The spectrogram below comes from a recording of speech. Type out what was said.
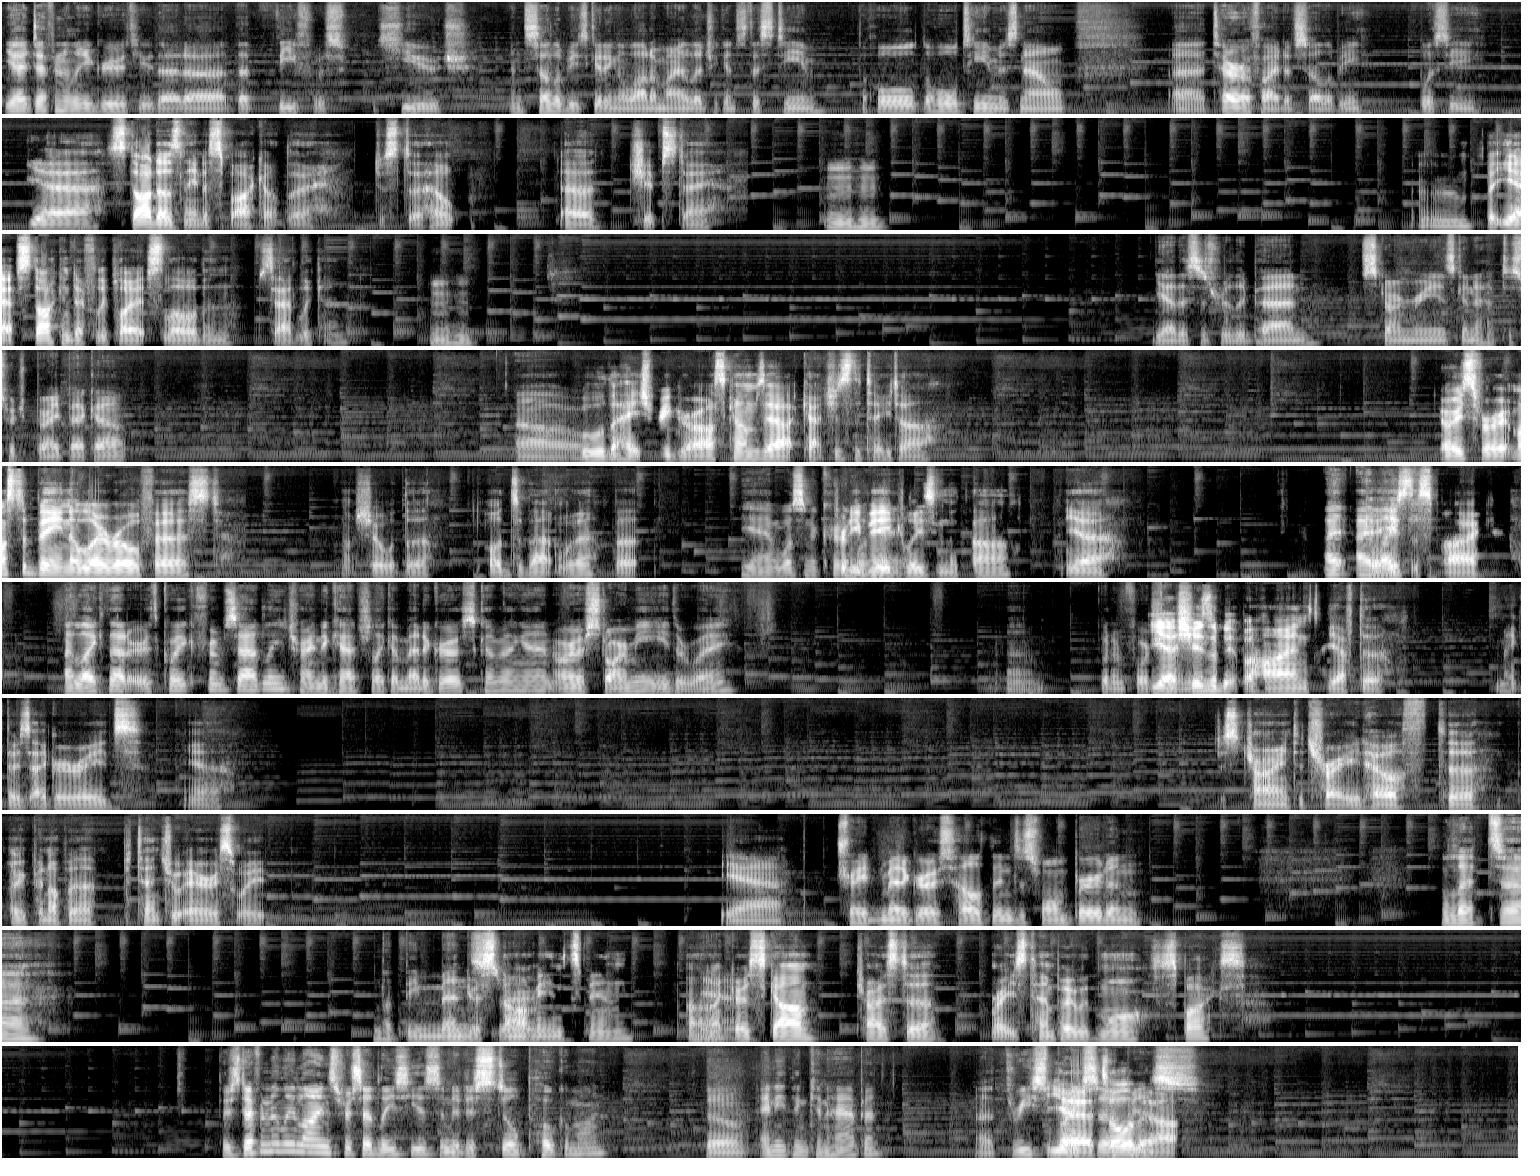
Yeah, I definitely agree with you that uh, that Thief was huge, and Celebi's getting a lot of mileage against this team. The whole the whole team is now uh, terrified of Celebi. Blissey, Yeah, Star does need a spark up though, just to help uh, Chip stay. mm-hmm. Um, but yeah, Star can definitely play it slower than Sadly can. Mm-hmm. Yeah, this is really bad. Skarmory is gonna have to switch right back out. Oh, Ooh, the HP Grass comes out, catches the Tita. Goes for it. Must have been a low roll first. Not sure what the odds of that were, but yeah, it wasn't a pretty big hit. losing the car. Yeah, I I okay, like the spike. I like that earthquake from Sadly trying to catch like a Metagross coming in or a Starmie either way. Um, but unfortunately, Yeah, she's a bit behind. So you have to make those aggro reads. Yeah. Just trying to trade health to open up a potential sweep. Yeah, trade Metagross health into Swampert and let uh let the Go men's Starmie and spin. Uh, Yeah. Goes Scum. Tries to raise tempo with more spikes. There's definitely lines for Sadlysius, and it is still Pokemon, so anything can happen. Uh, three spikes Yeah, it's all is- about-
